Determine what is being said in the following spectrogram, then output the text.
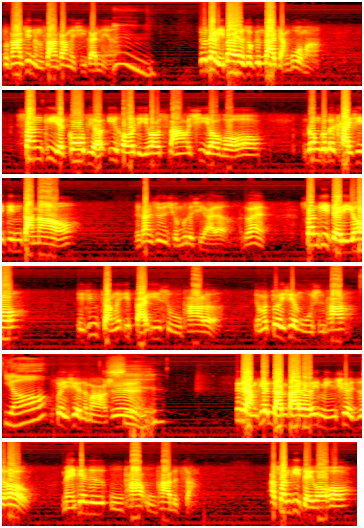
都刚这两三天的时间呢。嗯，就在礼拜二的时候跟大家讲过嘛，三季的股票一号、二号、三号、四号、五号，拢个要开始叮当啊哦。你看是不是全部都起来了？对不对？三季第二号已经涨了一百一十五趴了，有没有兑现五十趴？有兑现了嘛？是不是？这两天蓝白合一明确之后，每天都是五趴五趴的涨。啊，选举第五号，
